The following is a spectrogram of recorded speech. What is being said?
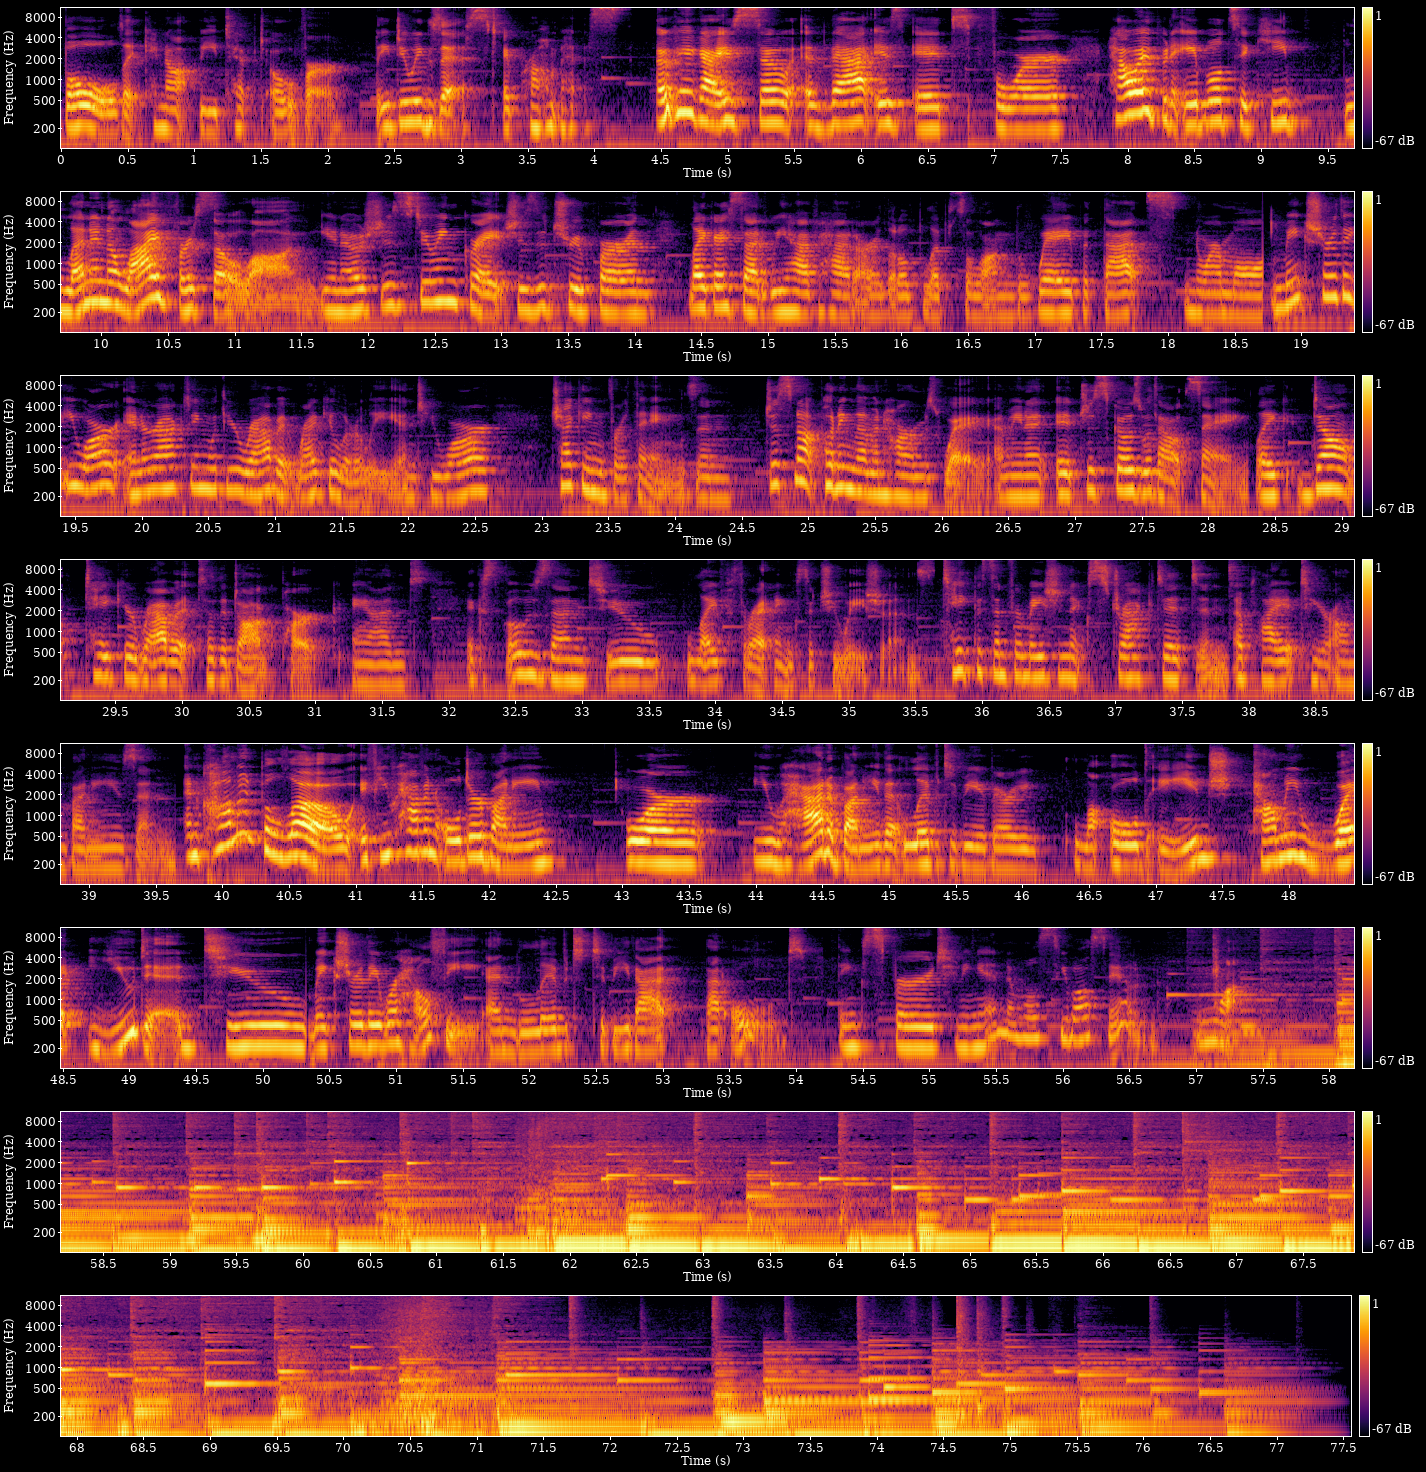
bowl that cannot be tipped over. They do exist, I promise. Okay, guys, so that is it for how I've been able to keep Lennon alive for so long. You know, she's doing great. She's a trooper. And like I said, we have had our little blips along the way, but that's normal. Make sure that you are interacting with your rabbit regularly and you are checking for things and just not putting them in harm's way. I mean, it, it just goes without saying. Like, don't take your rabbit to the dog park and expose them to life threatening situations. Take this information, extract it, and apply it to your own bunnies. And, and comment below if you have an older bunny or you had a bunny that lived to be a very old age. Tell me what you did to make sure they were healthy and lived to be that that old. Thanks for tuning in and we'll see you all soon. Mwah.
